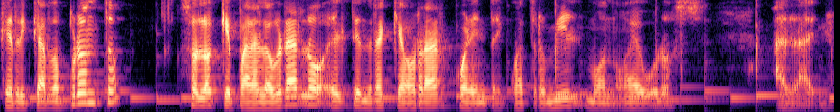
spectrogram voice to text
que Ricardo pronto, solo que para lograrlo él tendrá que ahorrar 44 mil monoeuros al año.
